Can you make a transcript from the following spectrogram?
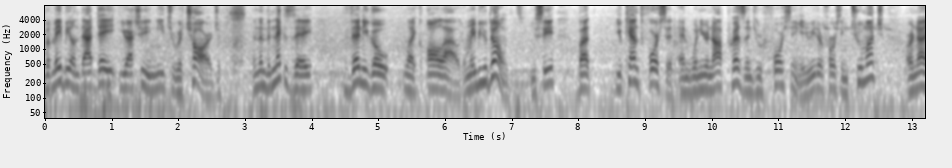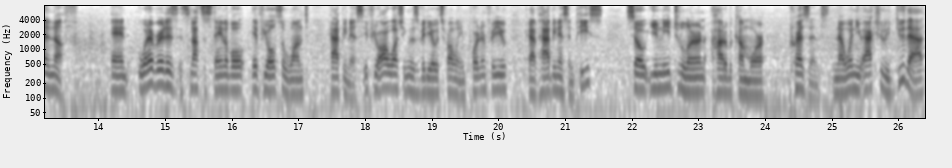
But maybe on that day, you actually need to recharge. And then the next day, then you go like all out. Or maybe you don't, you see? But you can't force it and when you're not present you're forcing it you're either forcing too much or not enough and whatever it is it's not sustainable if you also want happiness. If you are watching this video it's probably important for you to have happiness and peace. So you need to learn how to become more present. Now when you actually do that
